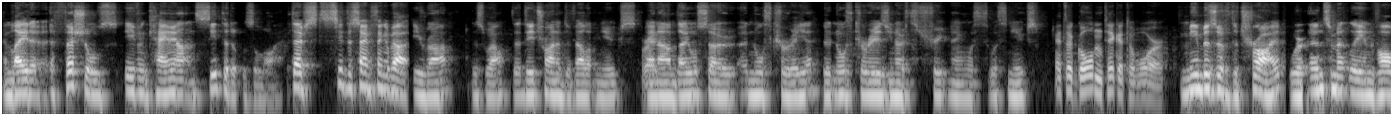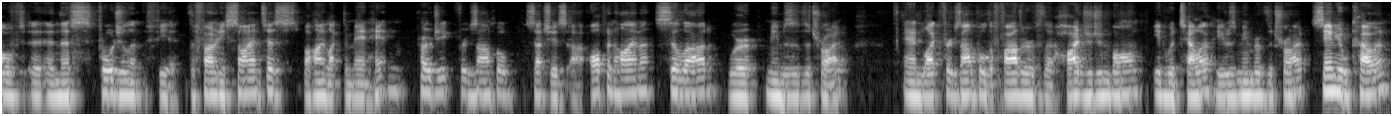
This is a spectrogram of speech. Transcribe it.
And later, officials even came out and said that it was a lie. They've said the same thing about Iran as well, that they're trying to develop nukes. Right. And um, they also, uh, North Korea, that North Korea is, you know, threatening with, with nukes It's a golden ticket to war. members of the tribe were intimately involved in this fraudulent affair. The phony scientists behind, like the Manhattan Project, for example, such as uh, Oppenheimer, Szilard, were members of the tribe. And, like, for example, the father of the hydrogen bomb, Edward Teller, he was a member of the tribe. Samuel Cohen,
